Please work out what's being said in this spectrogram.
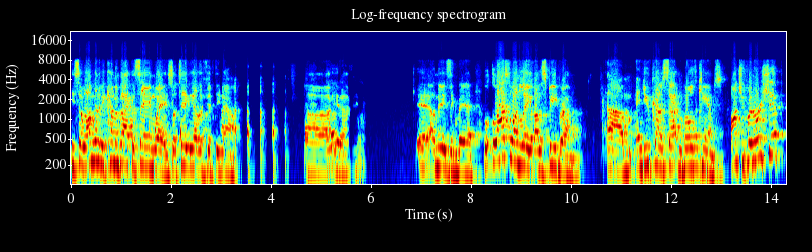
He said, well, I'm going to be coming back the same way. So take the other 50 now. Uh, you know, yeah, amazing, man. Last one, Lee, on the speed round. Um, and you kind of sat in both camps entrepreneurship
